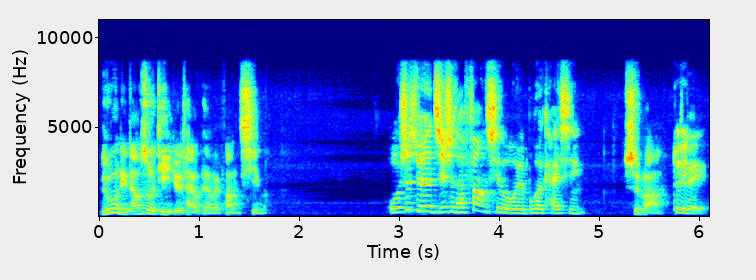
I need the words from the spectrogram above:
如果你当初提，你觉得他有可能会放弃吗？我是觉得，即使他放弃了，我也不会开心。是吧？对，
